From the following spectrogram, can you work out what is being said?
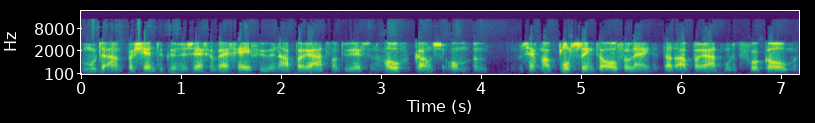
moeten aan patiënten kunnen zeggen... wij geven u een apparaat, want u heeft een hoge kans om een, zeg maar, plotseling te overlijden. Dat apparaat moet het voorkomen.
